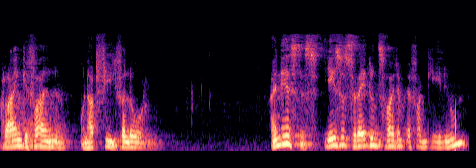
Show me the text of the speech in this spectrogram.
reingefallen und hat viel verloren. Ein erstes, Jesus rät uns heute im Evangelium,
